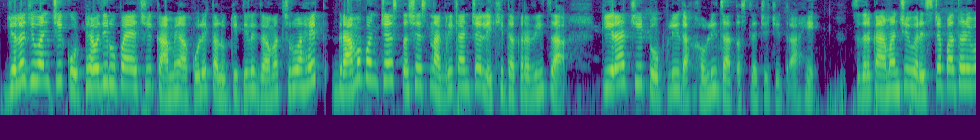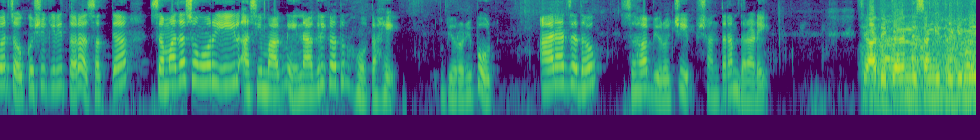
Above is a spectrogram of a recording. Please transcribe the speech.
जलजीवनची कोट्यवधी रुपयाची कामे अकोले तालुक्यातील गावात सुरू आहेत. ग्रामपंचायत तसेच नागरिकांच्या लेखी तक्रारीचा किराची टोपली दाखवली जात असल्याचे चित्र आहे. सदर कामांची वरिष्ठ पातळीवर चौकशी केली तरच सत्य समाजासमोर येईल अशी मागणी नागरिकातून होत आहे. Bureau report. R R Jadhav सह ब्युरो चीफ शांताराम दराडे. अधिकाऱ्यांनी सांगितले की मी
